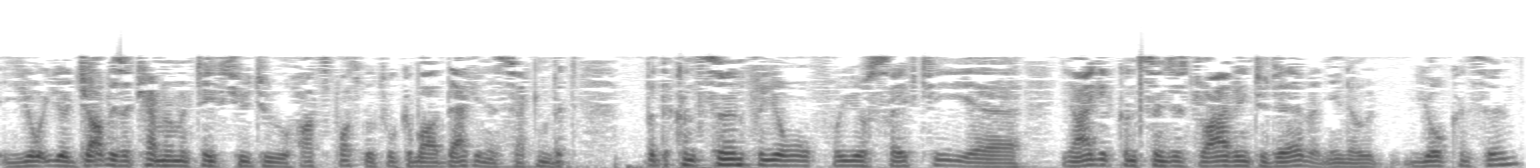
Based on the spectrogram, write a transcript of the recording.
your your job as a cameraman takes you to hotspots. We'll talk about that in a second. But but the concern for your for your safety, uh, you know, I get concerned just driving to Durban. You know, your concerns.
